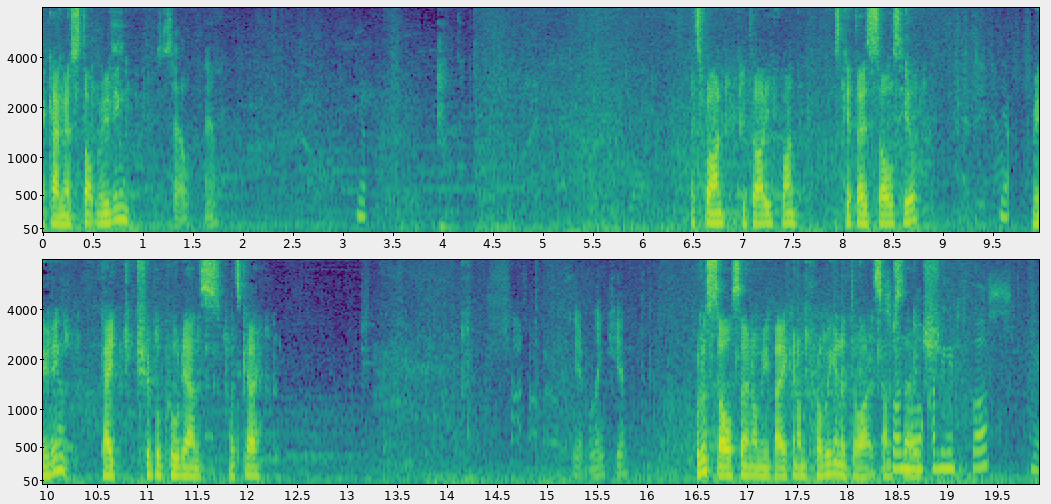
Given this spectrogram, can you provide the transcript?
Okay, I'm gonna stop moving. Sell now. That's fine. If you died, you're fine. Let's get those souls healed. Yep. Moving. Okay, triple cooldowns. Let's go. Yep, link here. Put a soul stone on me, Bacon. I'm probably going to die at There's some one more stage. coming into the boss. Yeah.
